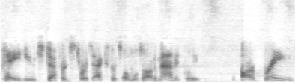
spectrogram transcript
pay huge deference towards experts almost automatically. Our brains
